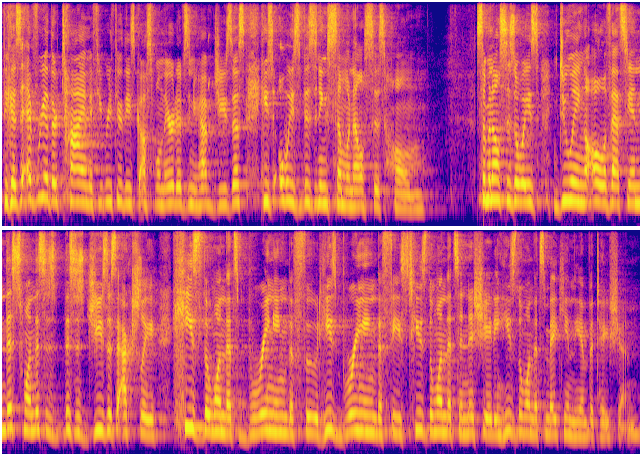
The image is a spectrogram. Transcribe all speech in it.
Because every other time, if you read through these gospel narratives and you have Jesus, he's always visiting someone else's home. Someone else is always doing all of that. And this one, this is this is Jesus actually, he's the one that's bringing the food. He's bringing the feast. He's the one that's initiating. He's the one that's making the invitation.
